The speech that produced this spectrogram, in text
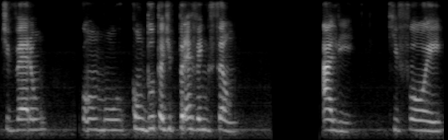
tiveram como conduta de prevenção ali, que foi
